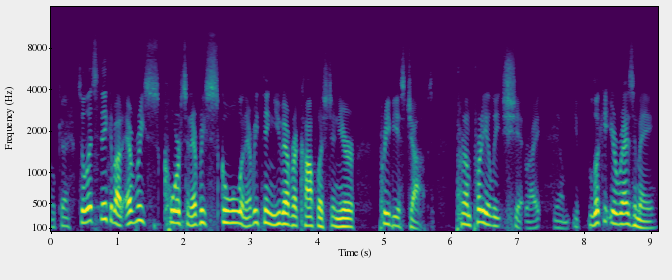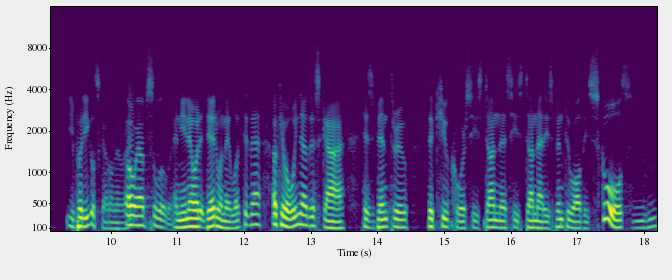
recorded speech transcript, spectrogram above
okay. So let's think about every course and every school and everything you've ever accomplished in your previous jobs. Some pretty elite shit, right? Yeah. You look at your resume, you put Eagle Scout on there, right? Oh, absolutely. And you know what it did when they looked at that? Okay, well, we know this guy has been through the Q course. He's done this, he's done that, he's been through all these schools. mm-hmm.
